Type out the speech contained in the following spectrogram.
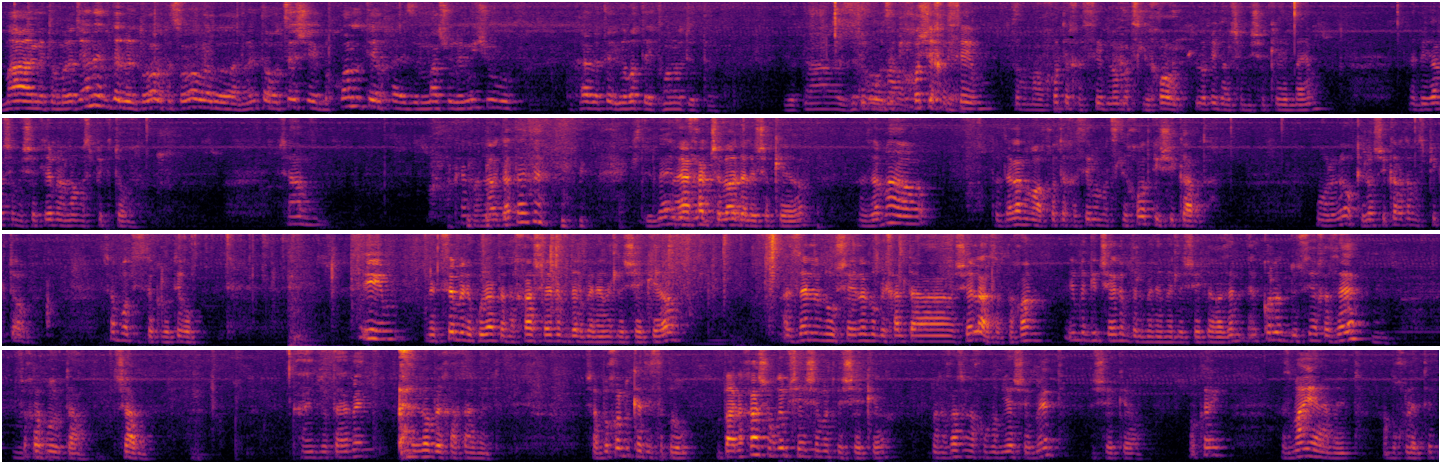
מה האמת אומרת? שאין הבדל בין יתרונות וחסרונות, אבל אם אתה רוצה שבכל זאת יהיה לך איזה משהו למישהו, אתה חייב לראות את היתרונות יותר. תראו, זה מערכות. יחסים, מערכות יחסים לא מצליחות, לא בגלל שמשקרים בהם, אלא בגלל שמשקרים בהם לא מספיק טוב. עכשיו, כן, מה, לא ידעת את זה? היה. אחד שלא ידע לשקר, אז אמר, אתה יודע למה מערכות יחסים לא מצליחות? כי שיקרת. אמרו לו, לא, כי לא שיקרת מספיק טוב. עכשיו בואו תסתכלו, תראו. אם נצא מנקודת הנחה שאין הבדל בין אמת לשקר, אז אין לנו, שאין לנו בכלל את השאלה הזאת, נכון? אם נגיד שאין הבדל בין אמת לשקר, אז אין, כל הדו-שיח הזה הופך להיות מיותר. עכשיו, האם זאת האמת? לא בהכרח האמת. עכשיו, בכל מקרה תסתכלו, בהנחה שאומרים שיש אמת ושקר, בהנחה שאנחנו אומרים יש אמת ושקר, אוקיי? אז מהי האמת המוחלטת?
